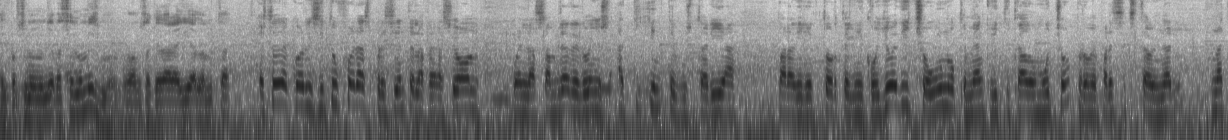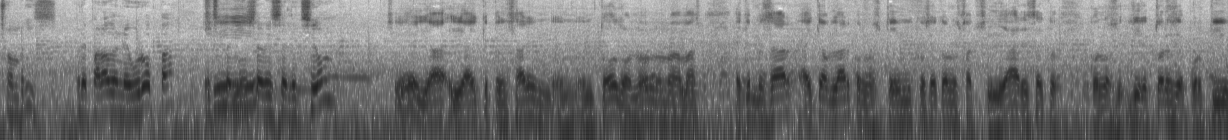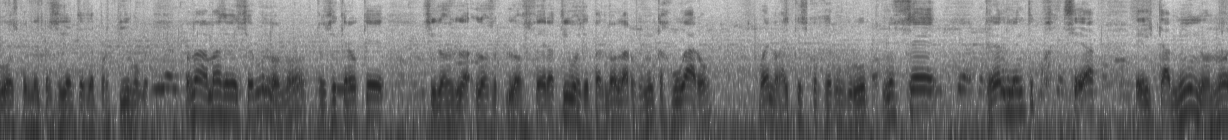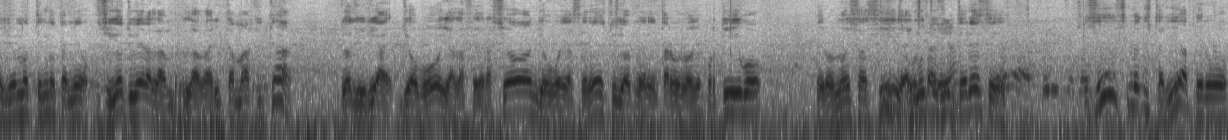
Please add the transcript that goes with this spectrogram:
el próximo mundial va a ser lo mismo, no vamos a quedar ahí a la mitad. Estoy de acuerdo, y si tú fueras presidente de la federación o en la asamblea de dueños, ¿a ti quién te gustaría para director técnico? Yo he dicho uno que me han criticado mucho, pero me parece extraordinario, Nacho Ambriz, preparado en Europa, experiencia de selección, Sí, y hay que pensar en, todo, ¿no? ¿no? nada más. Hay que pensar, hay que hablar con los técnicos, hay con los auxiliares, hay con, los directores deportivos, con el presidente deportivo. No nada más debe ser uno, ¿no? Entonces creo que si los, federativos de Pandón Largo nunca jugaron, bueno, hay que escoger un grupo. No sé realmente cuál sea el camino, ¿no? Yo no tengo también, si yo tuviera la, la varita mágica, yo diría, yo voy a la federación, yo voy a hacer esto, yo me encargo en lo deportivo, pero no es así, hay muchos intereses. Pues sí, sí me gustaría, pero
